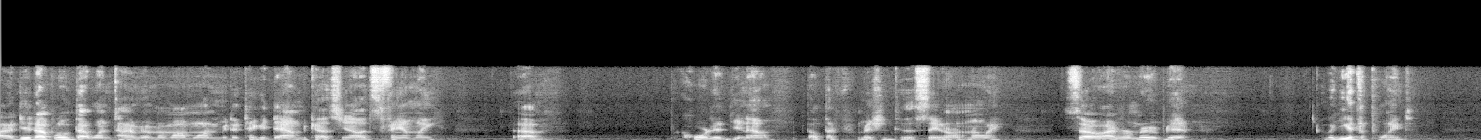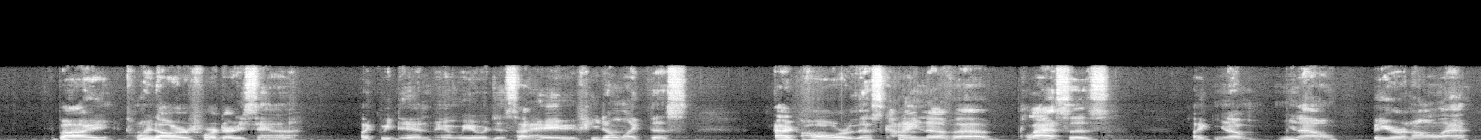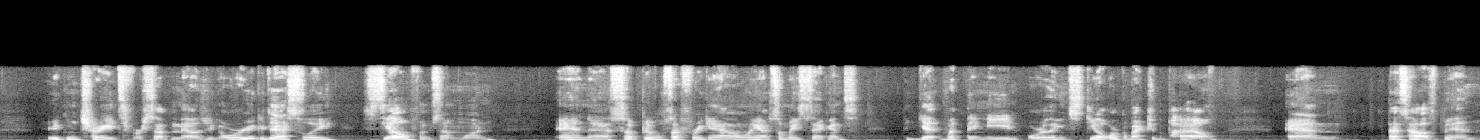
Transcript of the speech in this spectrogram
I did upload that one time, but my mom wanted me to take it down because you know it's family um, recorded. You know, without their permission to the state of Illinois. So I removed it. But you get the point. Buy twenty dollars for a dirty Santa, like we did, and we would just say, hey, if you don't like this alcohol or this kind of uh, glasses, like you know, you know, beer and all that, you can trade for something else. You or you could actually steal from someone and uh, some people start freaking out. Only have so many seconds to get what they need, or they can steal or go back to the pile, and that's how it's been.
